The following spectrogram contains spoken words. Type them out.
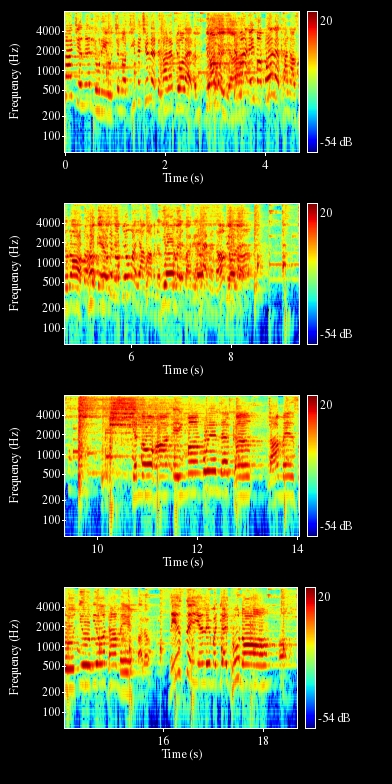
ငှားခြင်းတဲ့လူတွေကိုကျွန်တော်ဒီသချင်းနဲ့တခါတည်းပြောလိုက်ပြောလိုက်ဗျာ ကျွန်တော်အိမ်မှာပွဲလက်ခံတာဆိုတော့ဟုတ်ကဲ့ဟုတ်ကဲ့ ကျွန်တော်ပြောမှရမှာမလို့ပြောလိုက်ပါဗျာပြောလိုက်မယ်နော် ပြောလိုက်ကျွန်တော်ဟာအိမ်မှာပွဲလက်ခံလာမယ်ဆိုကြိုပြောထားမယ်ဘာလို့ ဈေးစစ်ရင်လည်းမကြိုက်ဘူးနော်တောင်းတ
